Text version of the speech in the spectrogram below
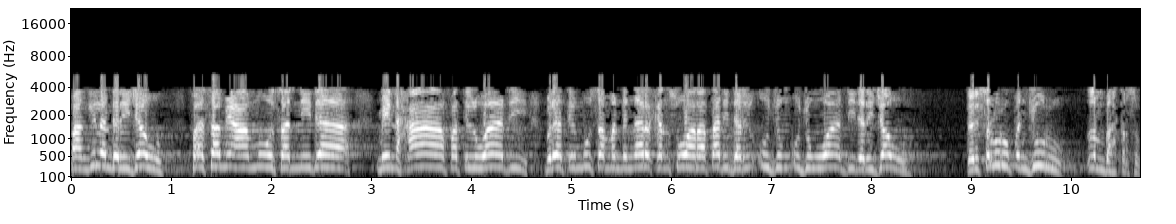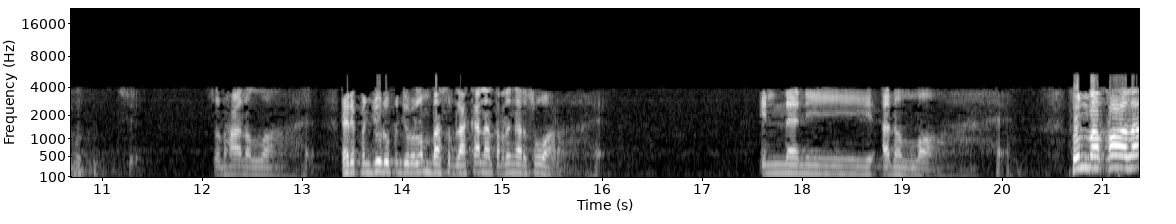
Panggilan dari jauh. Fasami'a Musa nida min hafatil wadi. Berarti Musa mendengarkan suara tadi dari ujung-ujung wadi, dari jauh. Dari seluruh penjuru lembah tersebut. Subhanallah. Dari penjuru-penjuru lembah sebelah kanan terdengar suara. Innani anallah. Thumma qala.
